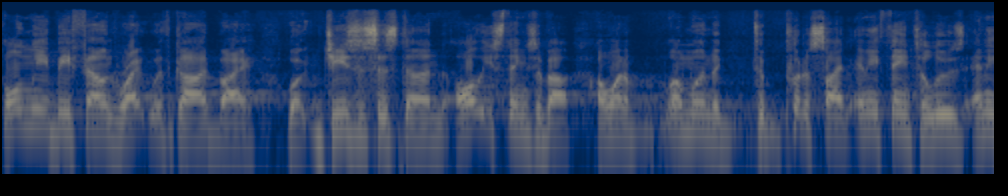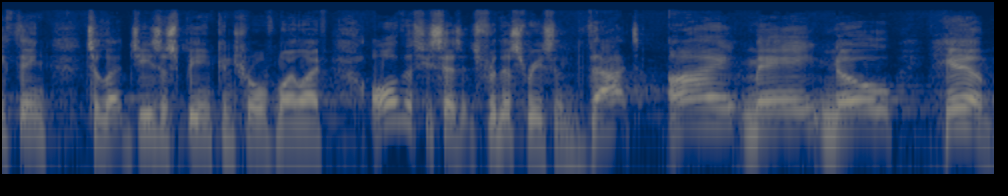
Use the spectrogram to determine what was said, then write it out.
only be found right with God by what Jesus has done. All these things about, I want to, I'm willing to, to put aside anything, to lose anything, to let Jesus be in control of my life. All this, he says, it's for this reason, that I may know him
